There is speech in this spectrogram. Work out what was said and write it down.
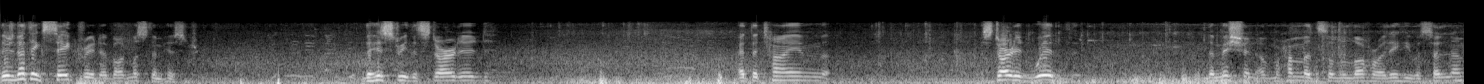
There's nothing sacred about Muslim history. The history that started at the time started with the mission of Muhammad sallallahu alaihi wasallam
